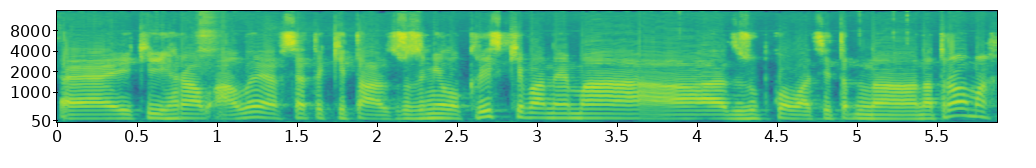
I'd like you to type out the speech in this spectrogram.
е, який грав, але все-таки так, зрозуміло, Крисківа нема, а Зубкова ці на, на травмах.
